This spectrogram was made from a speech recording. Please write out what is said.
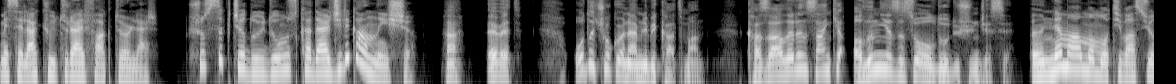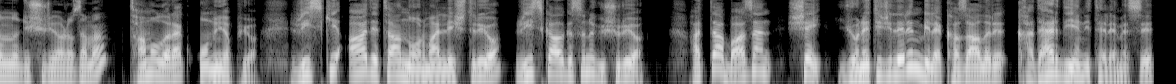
Mesela kültürel faktörler. Şu sıkça duyduğumuz kadercilik anlayışı. Ha, evet. O da çok önemli bir katman. Kazaların sanki alın yazısı olduğu düşüncesi. Önlem alma motivasyonunu düşürüyor o zaman. Tam olarak onu yapıyor. Riski adeta normalleştiriyor, risk algısını güçürüyor. Hatta bazen şey, yöneticilerin bile kazaları kader diye nitelemesi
